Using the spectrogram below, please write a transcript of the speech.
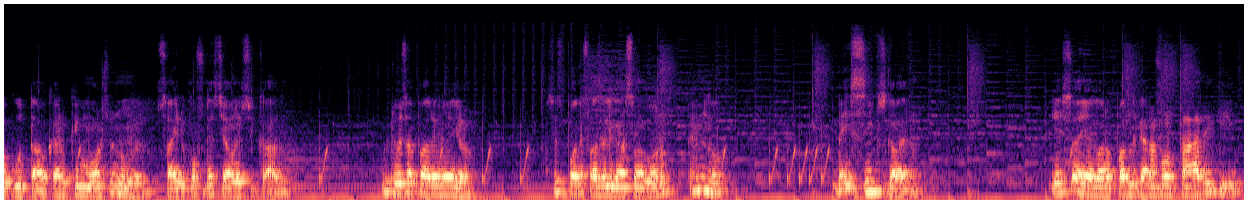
ocultar, eu quero que mostre o número. Saída confidencial nesse caso. Os dois aparelhos aí, ó. Vocês podem fazer ligação agora. Terminou. Bem simples, galera. E é isso aí, agora pode ligar à vontade que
